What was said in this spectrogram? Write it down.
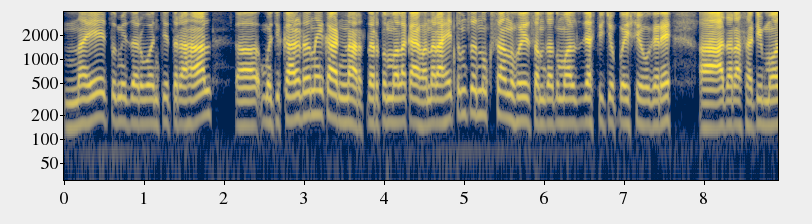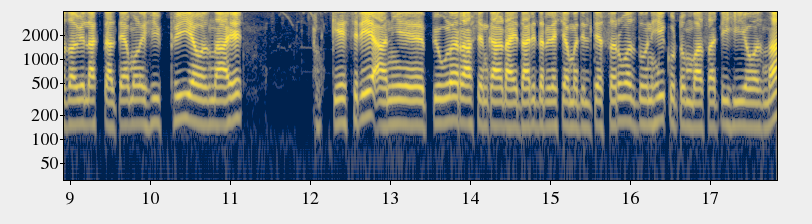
नये. तुम्ही जर वंचित राहाल म्हणजे कार्ड नाही काढणार तर तुम्हाला काय होणार आहे तुमचं नुकसान होईल. समजा तुम्हाला जास्तीचे पैसे वगैरे आजारासाठी मोजावे लागतात त्यामुळे ही फ्री योजना आहे. केशरी आणि पिवळं राशन कार्ड आहे. दारिद्र्य रेषेमधील ते सर्वच दोन्ही कुटुंबासाठी ही योजना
